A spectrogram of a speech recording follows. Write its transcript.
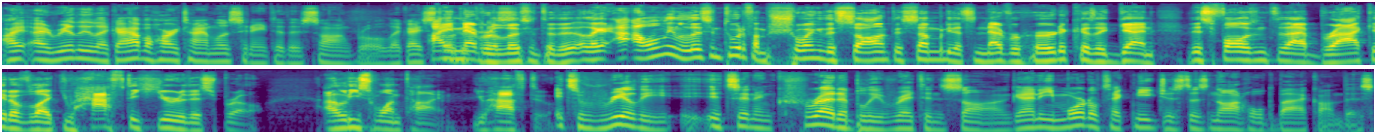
I, I really like i have a hard time listening to this song bro like i I never this- listen to this. Like I I only listen to it if I'm showing the song to somebody that's never heard it. Because again, this falls into that bracket of like you have to hear this, bro, at least one time. You have to. it's really it's an incredibly written song and immortal technique just does not hold back on this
